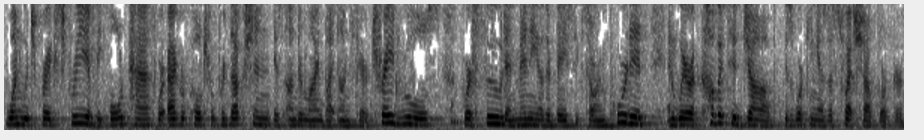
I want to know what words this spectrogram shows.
one which breaks free of the old path where agricultural production is undermined by unfair trade rules, where food and many other basics are imported, and where a coveted job is working as a sweatshop worker.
